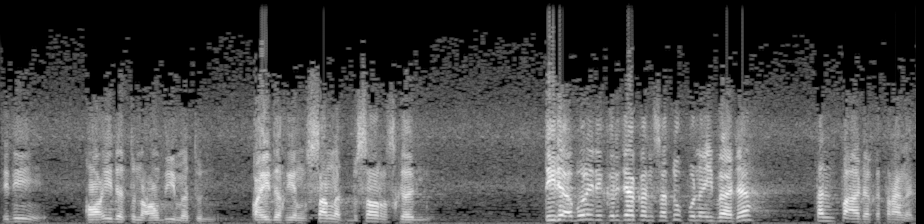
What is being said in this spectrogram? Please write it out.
Ini qaidatun 'azimatun, kaidah yang sangat besar sekali. Tidak boleh dikerjakan satu pun ibadah tanpa ada keterangan.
